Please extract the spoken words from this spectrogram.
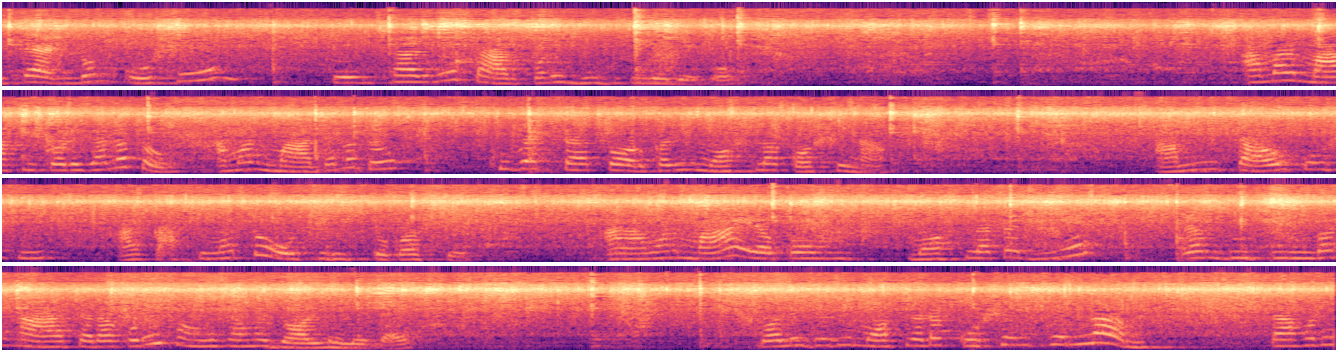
এটা একদম কষে তেল ছাড়বো, তারপরে দুধগুলো দেবো। আমার মা কি করে জানো তো? আমার মা জানো তো, খুব একটা তরকারির মশলা কষে না। আমি তাও কষি, আর কাকিমা তো অতিরিক্ত কষে। আর আমার মা এরকম মশলাটা দিয়ে এরকম দু তিনবার নাড়াচাড়া করেই সঙ্গে সঙ্গে জল ঢেলে দেয়। বলে যদি মশলাটা কষেই ফেললাম তাহলে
